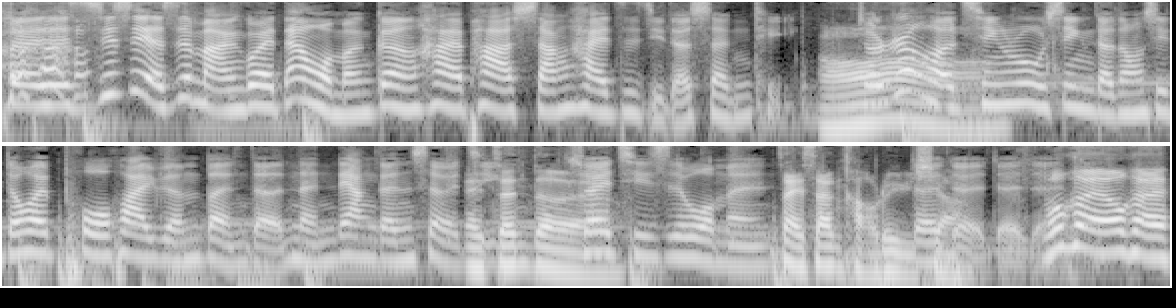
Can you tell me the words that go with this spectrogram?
对，其实也是蛮贵，但我们更害怕伤害自己的身体。哦，就任何侵入性的东西都会破坏原本的能量跟设计。真的。所以其实我们再三考虑一下。对对对对。OK OK，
